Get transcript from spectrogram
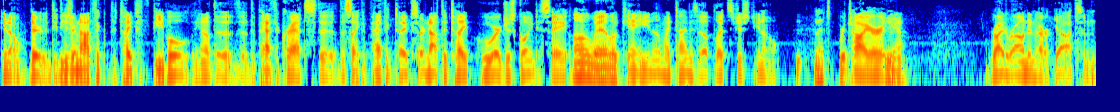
you know, these are not the, the type of people, you know, the, the, the pathocrats, the, the psychopathic types are not the type who are just going to say, oh, well, okay, you know, my time is up. Let's just, you know, Let's retire and yeah. ride around in our yachts. And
